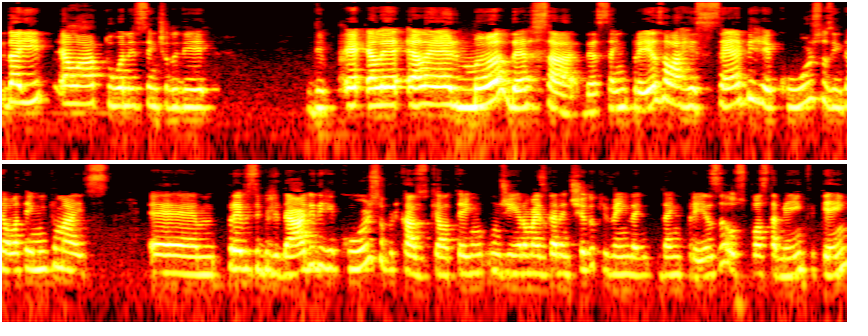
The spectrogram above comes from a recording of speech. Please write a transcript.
E daí ela atua nesse sentido de. de é, ela, é, ela é irmã dessa, dessa empresa, ela recebe recursos, então ela tem muito mais é, previsibilidade de recurso, por causa que ela tem um dinheiro mais garantido que vem da, da empresa, ou supostamente tem,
